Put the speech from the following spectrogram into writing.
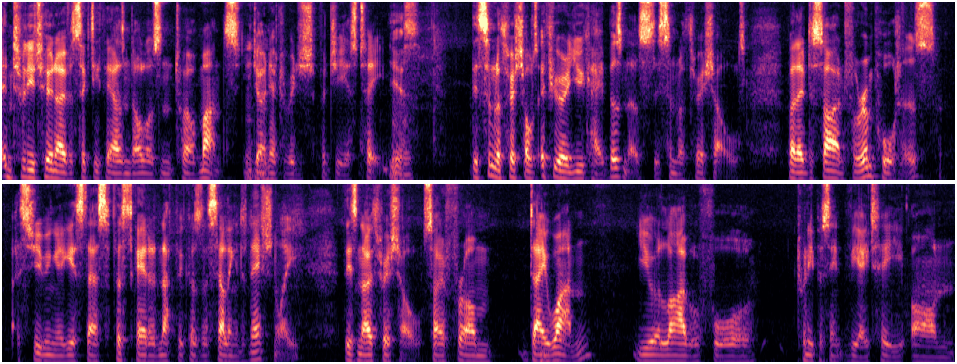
until you turn over sixty thousand dollars in twelve months, you don't have to register for GST. Yes. There's similar thresholds. If you're a UK business, there's similar thresholds. But they've decided for importers, assuming I guess they're sophisticated enough because they're selling internationally, there's no threshold. So from day one, you are liable for twenty percent VAT on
